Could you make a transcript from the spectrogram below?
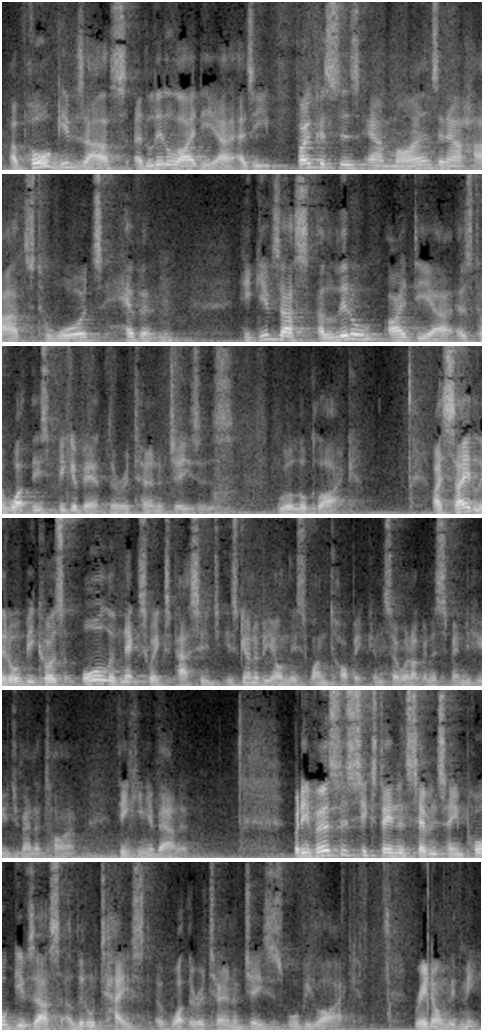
uh, Paul gives us a little idea as he focuses our minds and our hearts towards heaven. He gives us a little idea as to what this big event, the return of Jesus, will look like. I say little because all of next week's passage is going to be on this one topic, and so we're not going to spend a huge amount of time thinking about it. But in verses 16 and 17, Paul gives us a little taste of what the return of Jesus will be like. Read on with me.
